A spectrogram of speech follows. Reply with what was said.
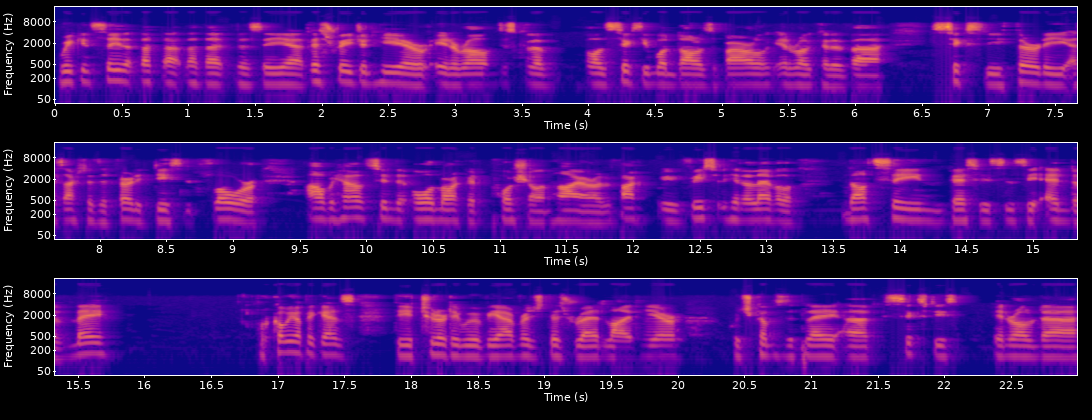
We can see that that, that, that, that there's a, uh, this region here in around this kind of on $61 a barrel, in around kind of uh, 60 30 as actually a fairly decent floor. And we have seen the oil market push on higher. And in fact, we've recently hit a level not seen basically since the end of May. We're coming up against the 230 moving average, this red line here, which comes to play at 60 in around uh,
